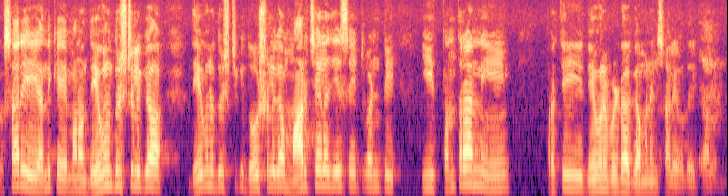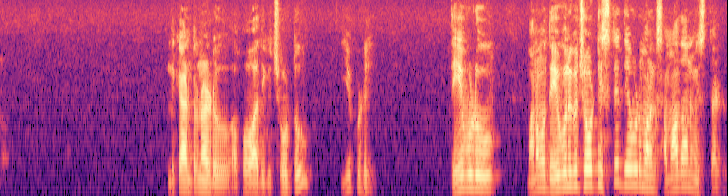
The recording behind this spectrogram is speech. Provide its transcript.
ఒకసారి అందుకే మనం దేవుని దృష్టిలుగా దేవుని దృష్టికి దోషులుగా మార్చేలా చేసేటువంటి ఈ తంత్రాన్ని ప్రతి దేవుని బిడ్డ గమనించాలి ఉదయకాలంలో. అందుకే అంటున్నాడు అపవాదికి చోటు ఇప్పుడి దేవుడు మనము దేవునికి చోటిస్తే దేవుడు మనకు సమాధానం ఇస్తాడు.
